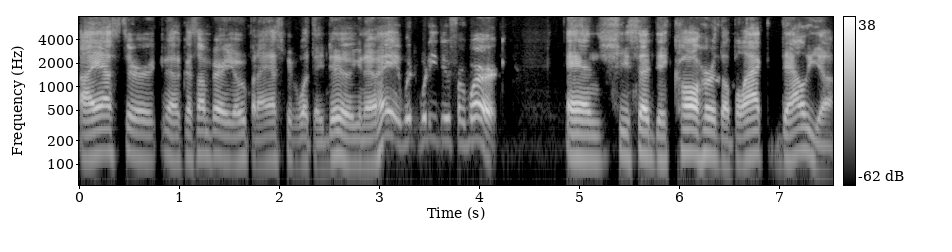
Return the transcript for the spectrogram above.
I asked her, you know, because I'm very open. I ask people what they do, you know, hey, what, what do you do for work? And she said they call her the Black Dahlia.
